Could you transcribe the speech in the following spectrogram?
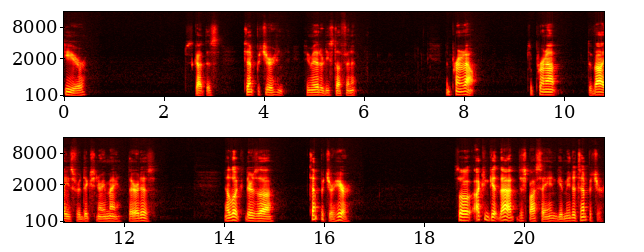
Here. It's got this temperature and humidity stuff in it. And print it out. So print out the values for dictionary main. There it is. Now look, there's a temperature here. So I can get that just by saying, give me the temperature.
